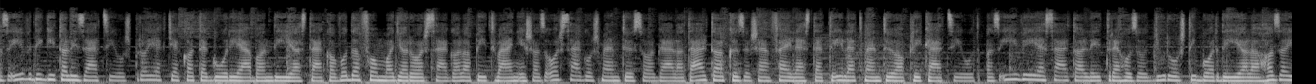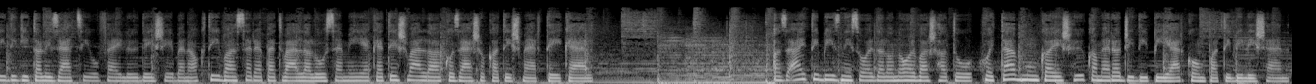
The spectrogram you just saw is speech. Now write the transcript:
Az év digitalizációs projektje kategóriában díjazták a Vodafone Magyarország Alapítvány és az Országos Mentőszolgálat által közösen fejlesztett életmentő applikációt, az IVS által létrehozott Gyurós Tibor díjjal a hazai digitalizáció fejlődésében aktívan szerepet vállaló személyeket és vállalkozásokat ismerték el. Az IT Business oldalon olvasható, hogy távmunka és hőkamera GDPR kompatibilisen.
